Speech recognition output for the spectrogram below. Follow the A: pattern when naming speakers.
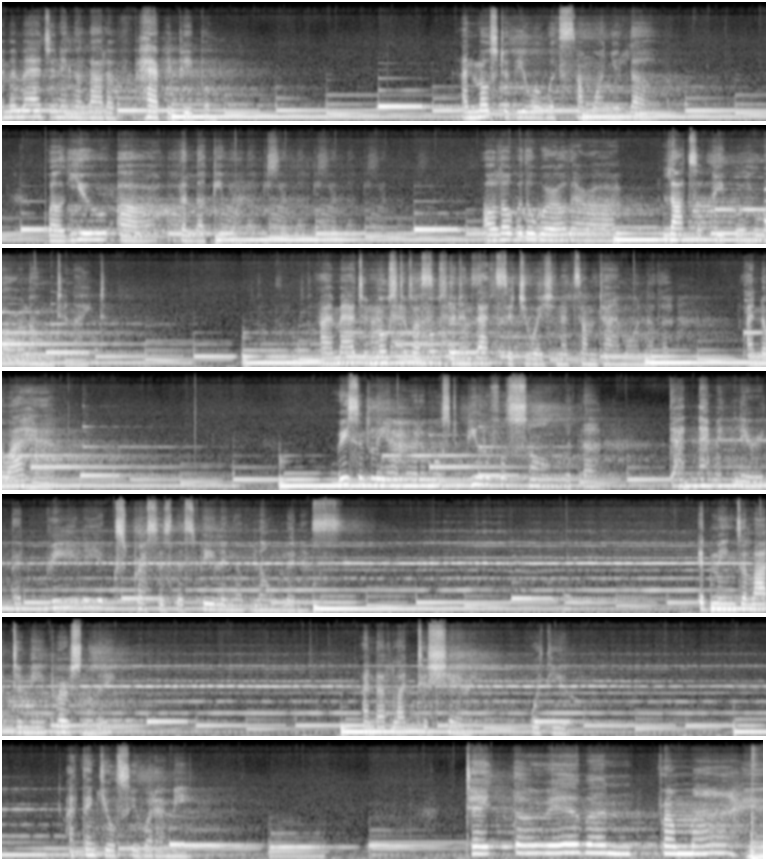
A: I'm imagining a lot of happy people. And most of you are with someone you love. Well, you are the lucky ones. All over the world, there are lots of people who are alone tonight. I imagine most of us have been in that situation at some time or another. I know I have. Recently, I heard a most beautiful song dynamic lyric that really expresses this feeling of loneliness. It means a lot to me personally, and I'd like to share it with you. I think you'll see what I mean. Take the ribbon from my hair.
